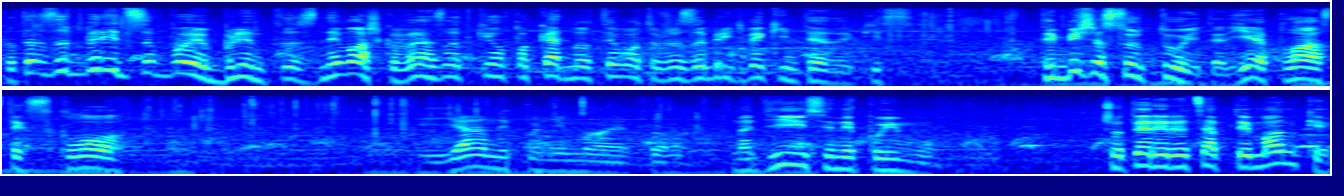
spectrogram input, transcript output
Та то заберіть з собою, блін, це не важко. Везли такий пакет, ну ти от вже заберіть, викиньте якісь. Тим більше сортуйте. Є пластик, скло. Я не розумію того. Надіюся, не пойму. Чотири рецепти манки.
